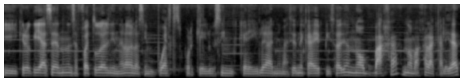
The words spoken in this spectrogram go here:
Y creo que ya sé dónde se fue todo el dinero de los impuestos porque luce increíble la animación de cada episodio. No baja, no baja la calidad.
